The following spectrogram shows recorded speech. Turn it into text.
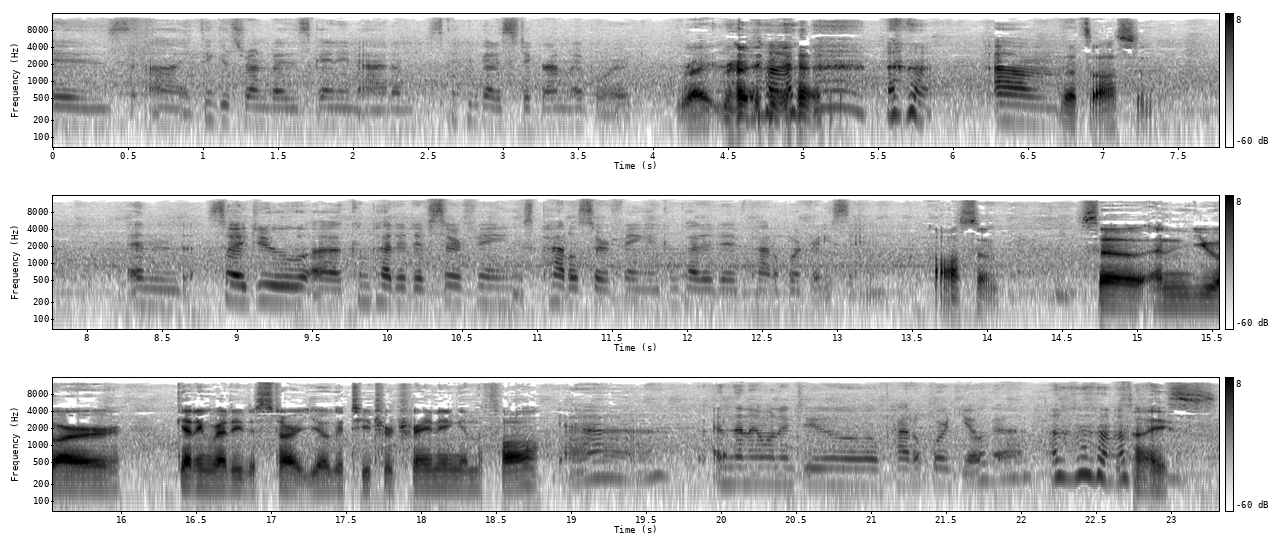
is, uh, I think it's run by this guy named Adam. Who got a sticker on my board. right right Um, that's awesome and so I do uh, competitive surfing, paddle surfing, and competitive paddleboard racing. awesome so and you are getting ready to start yoga teacher training in the fall Yeah. And then I want to do paddleboard yoga. nice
